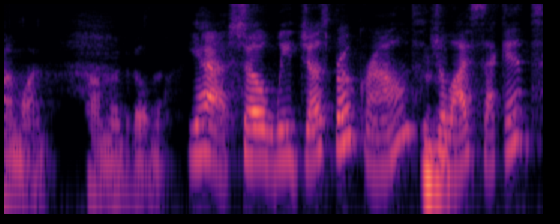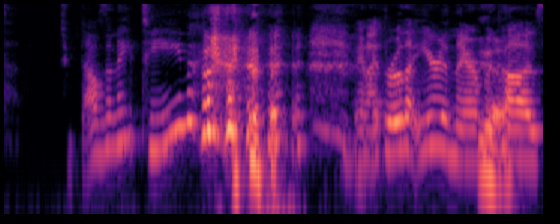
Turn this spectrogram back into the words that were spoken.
timeline on the development? yeah. So we just broke ground Mhm. July second. 2018 and i throw that year in there Yeah. because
